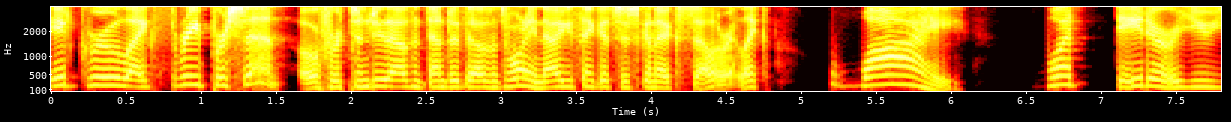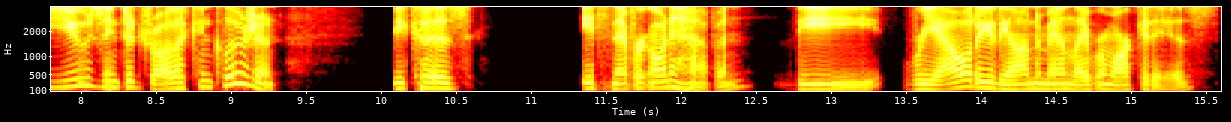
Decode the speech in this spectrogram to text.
it grew like 3% over from 2010, to 2020. Now you think it's just going to accelerate? Like, why? What data are you using to draw that conclusion? Because it's never going to happen. The reality of the on demand labor market is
